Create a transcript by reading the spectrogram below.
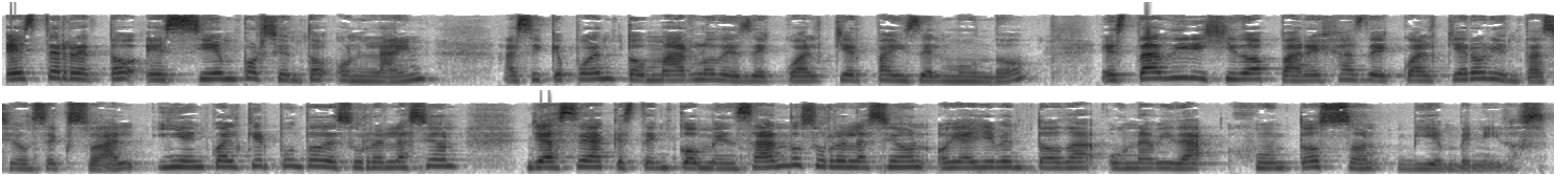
Este reto es 100% online, así que pueden tomarlo desde cualquier país del mundo. Está dirigido a parejas de cualquier orientación sexual y en cualquier punto de su relación, ya sea que estén comenzando su relación o ya lleven toda una vida juntos, son bienvenidos.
